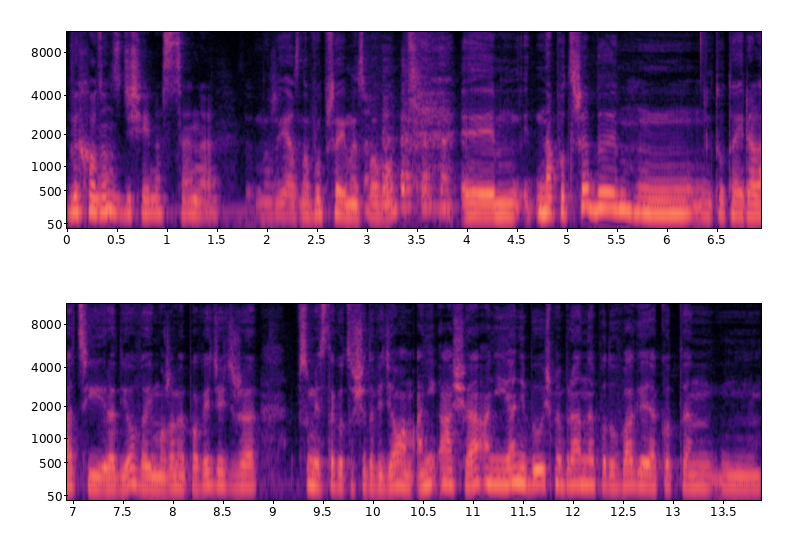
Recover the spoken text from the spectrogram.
wychodząc dzisiaj na scenę. Może ja znowu przejmę słowo. Na potrzeby mm, tutaj relacji radiowej możemy powiedzieć, że w sumie z tego, co się dowiedziałam, ani Asia, ani ja nie byłyśmy brane pod uwagę jako ten mm,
